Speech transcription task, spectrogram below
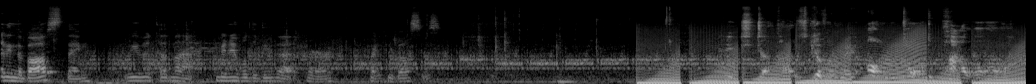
getting the boss thing. We haven't done that. Been able to do that for quite a few bosses. Each death has given me untold power.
